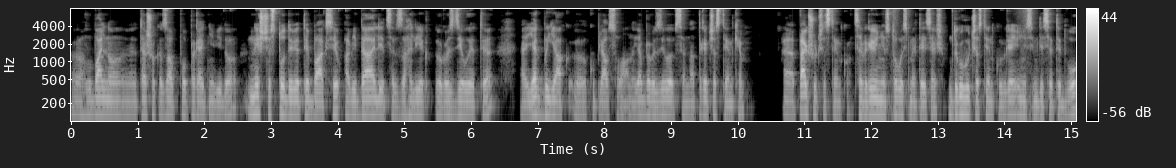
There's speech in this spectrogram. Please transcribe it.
Глобально е, те, що казав попереднє відео, нижче 109 баксів, а в ідеалі це взагалі розділити. Як би я купляв Solana? Я би розділив все на три частинки. Е, Першу частинку це в районі 108 тисяч, другу частинку в районі 72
